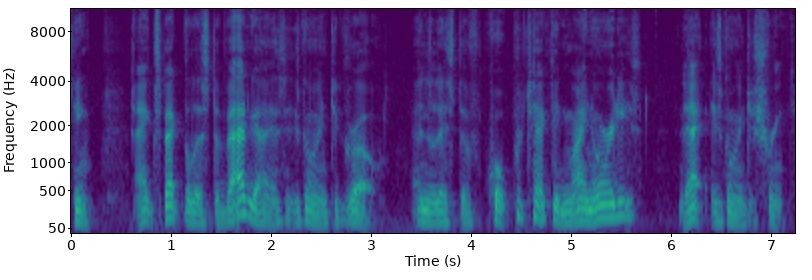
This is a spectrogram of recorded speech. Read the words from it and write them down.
See, I expect the list of bad guys is going to grow, and the list of, quote, protected minorities, that is going to shrink.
